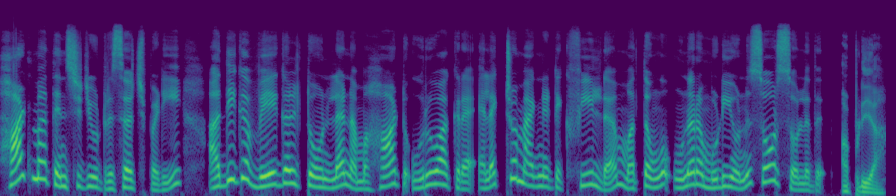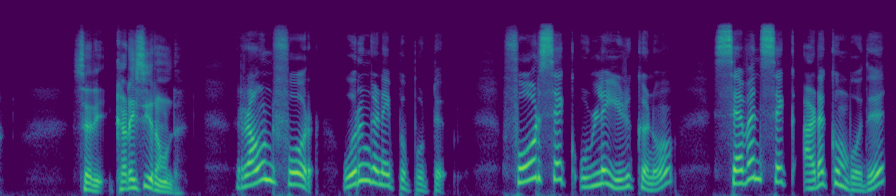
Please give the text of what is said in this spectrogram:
ஹார்ட் மேத் இன்ஸ்டிடியூட் ரிசர்ச் படி அதிக வேகல் டோன்ல நம்ம ஹார்ட் உருவாக்குற எலக்ட்ரோமேக்னெட்டிக் ஃபீல்டை மத்தவங்க உணர முடியும்னு சோர்ஸ் சொல்லுது. அப்படியா? சரி கடைசி ரவுண்டு ரவுண்ட் ஃபோர் ஒருங்கிணைப்பு பூட்டு. ஃபோர் செக் உள்ள இழுக்கணும். செவன் செக் அடக்கும்போது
